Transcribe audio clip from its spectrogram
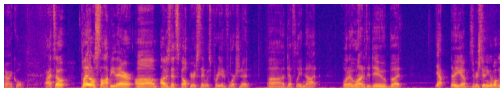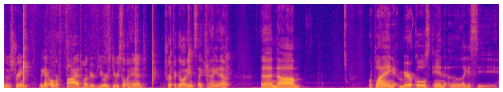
alright, cool. Alright, so play a little sloppy there. Um, obviously that spell pierce thing was pretty unfortunate. Uh, definitely not what I wanted to do, but yeah, there you go. So if you're tuning in, welcome to the stream. We got over 500 viewers. Give yourself a hand. Terrific audience. Thanks for hanging out. And um, we're playing Miracles in Legacy.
